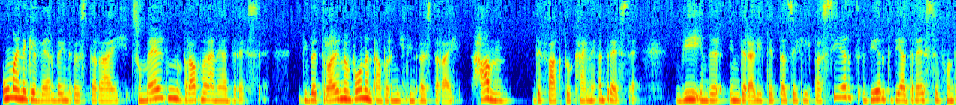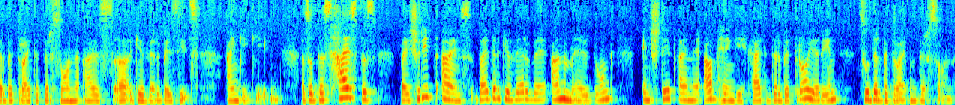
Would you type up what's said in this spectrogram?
um eine Gewerbe in Österreich zu melden, braucht man eine Adresse. Die Betreuerinnen wohnen aber nicht in Österreich, haben de facto keine Adresse wie in der, in der Realität tatsächlich passiert, wird die Adresse von der betreuten Person als äh, Gewerbesitz eingegeben. Also das heißt, dass bei Schritt 1, bei der Gewerbeanmeldung, entsteht eine Abhängigkeit der Betreuerin zu der betreuten Person.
